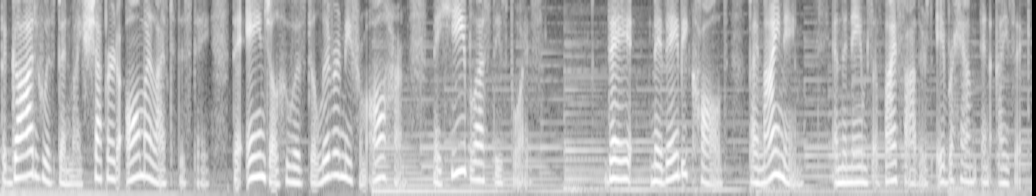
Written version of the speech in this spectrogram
the God who has been my shepherd all my life to this day, the angel who has delivered me from all harm, may he bless these boys. They may they be called by my name and the names of my fathers Abraham and Isaac,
